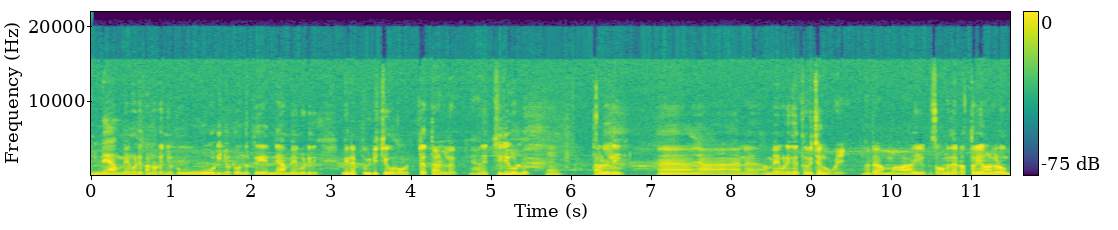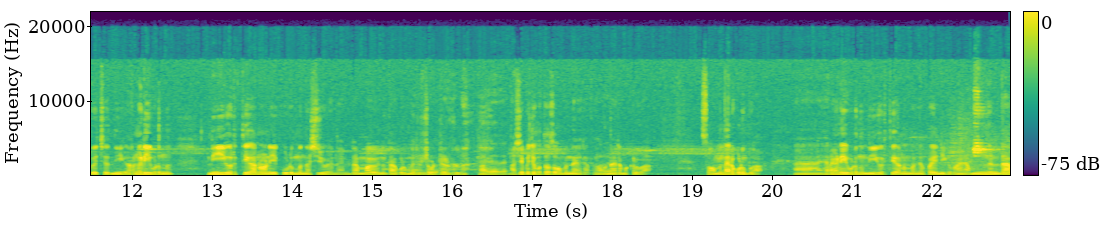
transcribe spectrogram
എന്നെ അമ്മയും കൂടി കണ്ടോണ്ട് ഇങ്ങോട്ട് ഓടി ഇങ്ങോട്ട് വന്നിട്ട് എന്നെ അമ്മയും കൂടി ഇങ്ങനെ പിടിച്ച് ഒറ്റ തള്ളു. ഞാൻ ഇച്ചിരി ഉള്ളു. തള്ളി ഞാൻ അമ്മയും കൂടി ഇങ്ങനെ തെറിച്ചങ്ങ് പോയി. എന്നിട്ട് അമ്മ ഈ സോമനേരം അത്രയും ആളുകളെ ഉപയോഗിച്ച് നീ ഇറങ്ങടി ഇവിടുന്ന്. നീ ഒരുത്തി കാരണമാണ് ഈ കുടുംബം നശിച്ചു പോയത്. എന്റെ അമ്മ വന്നിട്ട് ആ കുടുംബം രക്ഷപ്പെട്ടിട്ടുള്ളൂ നശിപ്പിച്ച മൊത്തം സോമനേരം സോമനേരം മക്കൾ വാ. സോമനേര കുടുംബമാണ് ഇറങ്ങടി ഇവിടുന്ന് നീ ഒരുത്തി കാരണം പറഞ്ഞപ്പോൾ എനിക്ക് അന്നുണ്ട് ആ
